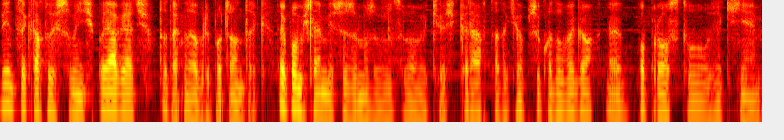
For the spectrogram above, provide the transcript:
Więcej craftów jeszcze będzie się pojawiać, to tak na dobry początek. Tak pomyślałem jeszcze, że może wrzucę wam jakiegoś crafta takiego przykładowego, e, po prostu jakiś, nie wiem,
